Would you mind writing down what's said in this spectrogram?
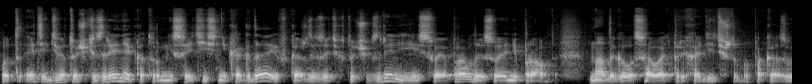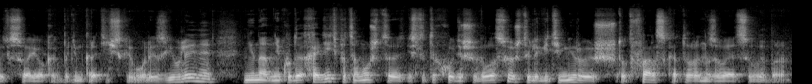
Вот эти две точки зрения, которым не сойтись никогда, и в каждой из этих точек зрения есть своя правда и своя неправда. Надо голосовать, приходить, чтобы показывать свое как бы демократическое волеизъявление. Не надо никуда ходить, потому что если ты ходишь и голосуешь, ты легитимируешь тот фарс, который называется выборами.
